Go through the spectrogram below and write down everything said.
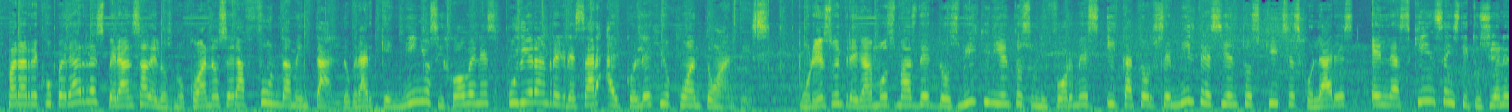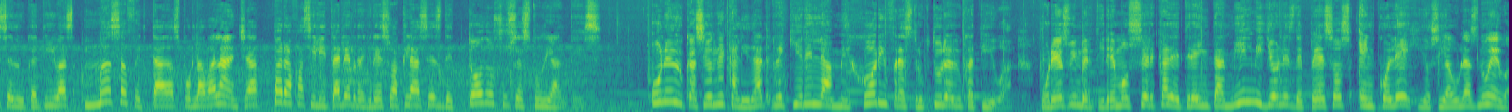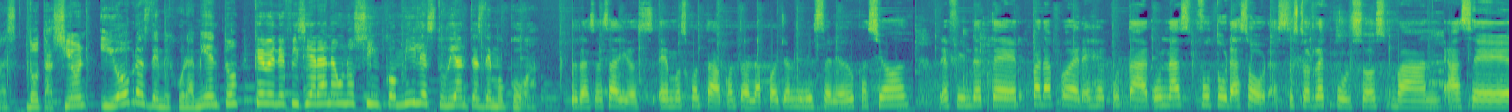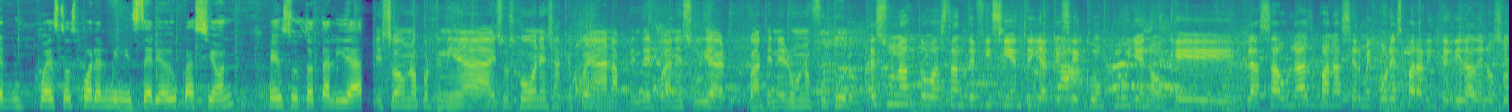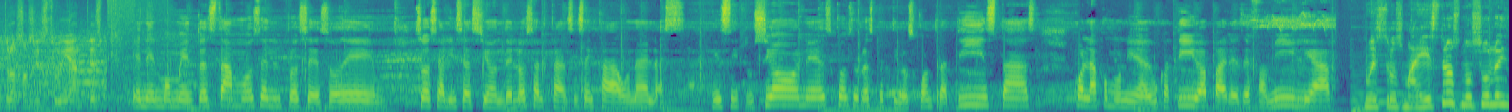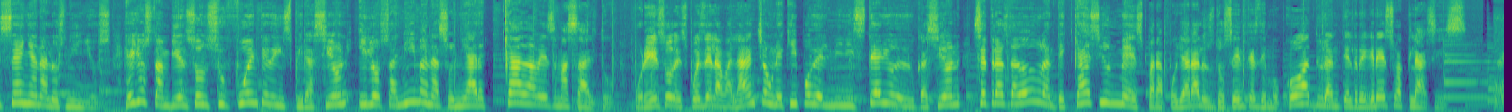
Para recuperar la esperanza de los mocoanos era fundamental lograr que niños y jóvenes pudieran regresar al colegio cuanto antes. Por eso entregamos más de 2.500 uniformes y 14.300 kits escolares en las 15 instituciones educativas más afectadas por la avalancha para facilitar el regreso a clases de todos sus estudiantes. Una educación de calidad requiere la mejor infraestructura educativa. Por eso invertiremos cerca de 30 mil millones de pesos en colegios y aulas nuevas, dotación y obras de mejoramiento que beneficiarán a unos 5 mil estudiantes de Mocoa. Gracias a Dios hemos contado con todo el apoyo del Ministerio de Educación, de FINDETER, para poder ejecutar unas futuras obras. Estos recursos van a ser puestos por el Ministerio de Educación en su totalidad. Eso da una oportunidad a esos jóvenes a que puedan aprender, puedan estudiar, puedan tener un futuro. Es un acto bastante eficiente ya que se concluye ¿no? que las aulas van a ser mejores para la integridad de nosotros los estudiantes. En el momento estamos en el proceso de socialización de los alcances en cada una de las instituciones, con sus respectivos contratistas, con la comunidad educativa, padres de familia. Nuestros maestros no solo enseñan a los niños, ellos también son su fuente de inspiración y los animan a soñar cada vez más alto. Por eso, después de la avalancha, un equipo del Ministerio de Educación se trasladó durante casi un mes para apoyar a los docentes de Mocoa durante el regreso a clases.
